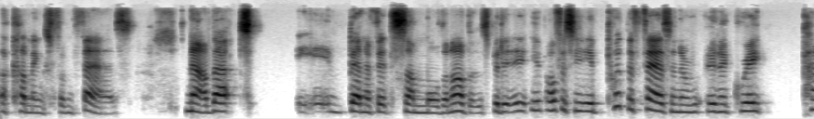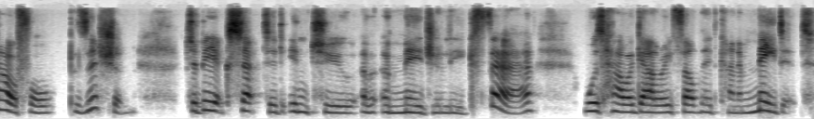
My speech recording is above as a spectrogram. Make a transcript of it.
are coming from fairs now that it benefits some more than others but it, it obviously it put the fairs in a in a great powerful position to be accepted into a, a major league fair was how a gallery felt they'd kind of made it.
